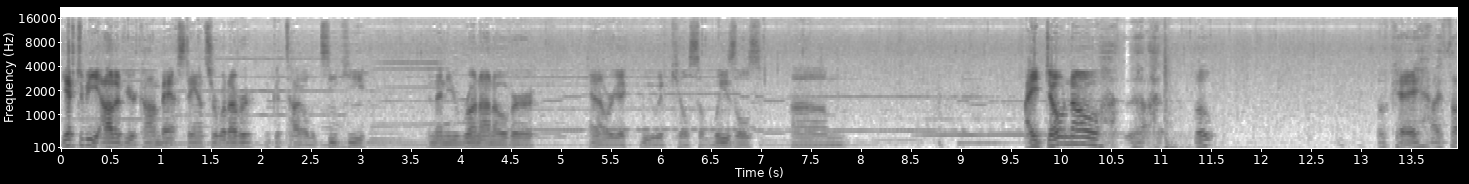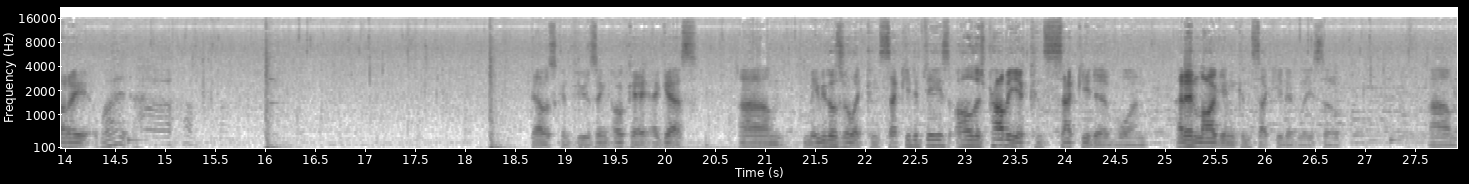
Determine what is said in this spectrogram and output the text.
you have to be out of your combat stance or whatever. You can toggle the T key, and then you run on over, and then we would kill some weasels. Um, I don't know. oh. Okay, I thought I what? That was confusing. Okay, I guess. Um, maybe those are like consecutive days. Oh, there's probably a consecutive one. I didn't log in consecutively, so. Um,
